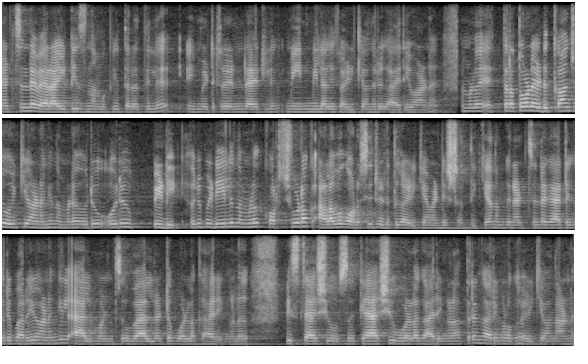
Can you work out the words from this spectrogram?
നട്ട്സിന്റെ വെറൈറ്റീസ് നമുക്ക് ഇത്തരത്തിൽ ഈ മെഡിറ്ററേനിയൻ ഡയറ്റിൽ മെയിൻ മീലാക്കി കഴിക്കാവുന്ന ഒരു കാര്യമാണ്. നമ്മൾ എത്രത്തോളം എടുക്കാൻ ചോദിക്കുകയാണെങ്കിൽ നമ്മുടെ ഒരു ഒരു പിടി ഒരു പിടിയിൽ നമ്മൾ കുറച്ചുകൂടെ അളവ് കുറച്ചിട്ട് എടുത്ത് കഴിക്കാൻ വേണ്ടി ശ്രദ്ധിക്കുക. നമുക്ക് നട്ട്സിന്റെ കാറ്റഗറി പറയുകയാണെങ്കിൽ ആൽമണ്ട്സ് വാൽനട്ട് പോലുള്ള കാര്യങ്ങൾ പിസ്റ്റാഷ്യൂസ് കാഷ്യൂ പോലുള്ള കാര്യങ്ങൾ അത്തരം കാര്യങ്ങളൊക്കെ കഴിക്കാവുന്നതാണ്.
